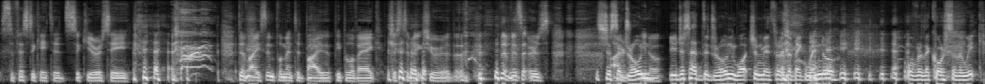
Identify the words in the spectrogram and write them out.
sophisticated security device implemented by the people of Eigg just to make sure the, the visitors. It's just a drone. You know, You just had the drone watching me through the big window over the course of the week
